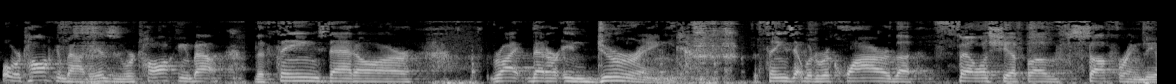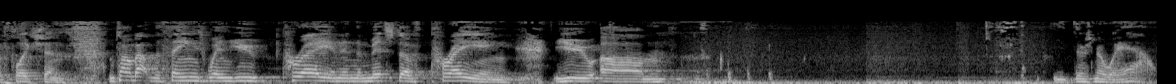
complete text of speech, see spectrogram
What we're talking about is, is we're talking about the things that are, right, that are enduring. The things that would require the fellowship of suffering, the affliction. I'm talking about the things when you pray and in the midst of praying, you, um, there's no way out.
